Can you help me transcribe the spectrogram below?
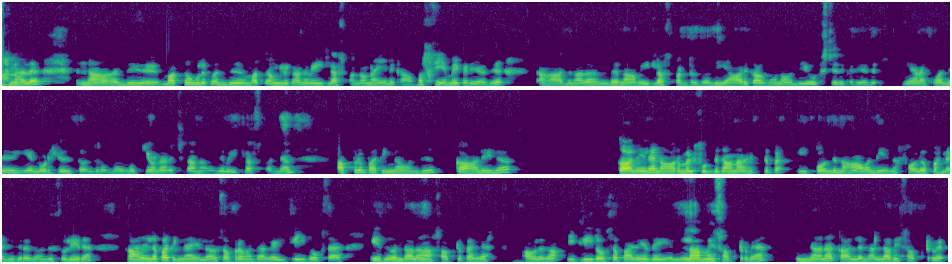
அதனால் நான் வந்து மற்றவங்களுக்கு வந்து மற்றவங்களுக்காக வெயிட் லாஸ் பண்ணணும்னு எனக்கு அவசியமே கிடையாது. அதனால வந்து நான் வெயிட் லாஸ் பண்ணுறது வந்து யாருக்காகவும் நான் வந்து யோசிச்சது கிடையாது. எனக்கு வந்து என்னோட ஹெல்த் வந்து ரொம்ப முக்கியம்னு நினச்சி தான் நான் வந்து வெயிட் லாஸ் பண்ணேன். அப்புறம் பார்த்தீங்கன்னா வந்து காலையில் காலையில் நார்மல் ஃபுட்டு தான் நான் எடுத்துப்பேன். இப்போ வந்து நான் வந்து என்ன ஃபாலோ பண்ணேங்கிறத வந்து சொல்லிடுறேன் காலையில் பார்த்தீங்கன்னா, எல்லோரும் சாப்பிட மாட்டாங்க தாங்க இட்லி, தோசை எது இருந்தாலும் நான் சாப்பிட்டுப்பேங்க. அவ்வளோதான். இட்லி, தோசை பழையது எல்லாமே சாப்பிட்ருவேன் என்னன்னா காலைல நல்லாவே சாப்பிட்ருவேன்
